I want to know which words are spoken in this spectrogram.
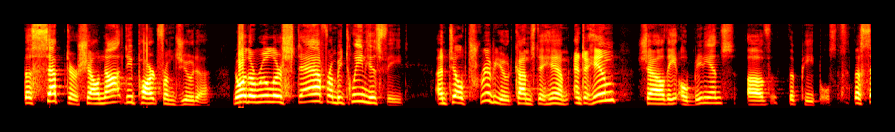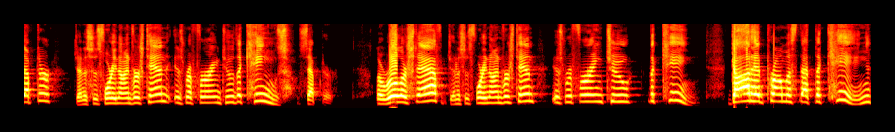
The scepter shall not depart from Judah, nor the ruler's staff from between his feet, until tribute comes to him, and to him shall the obedience of the peoples. The scepter, Genesis 49, verse 10, is referring to the king's scepter. The ruler's staff, Genesis 49, verse 10, is referring to the king. God had promised that the king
